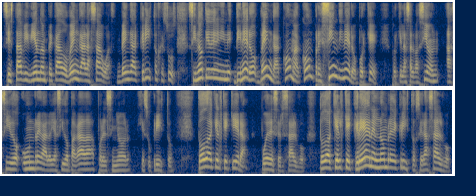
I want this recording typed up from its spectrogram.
si está viviendo en pecado, venga a las aguas, venga a Cristo Jesús. Si no tiene dinero, venga, coma, compre sin dinero. ¿Por qué? Porque la salvación ha sido un regalo y ha sido pagada por el Señor Jesucristo. Todo aquel que quiera puede ser salvo. Todo aquel que crea en el nombre de Cristo será salvo.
